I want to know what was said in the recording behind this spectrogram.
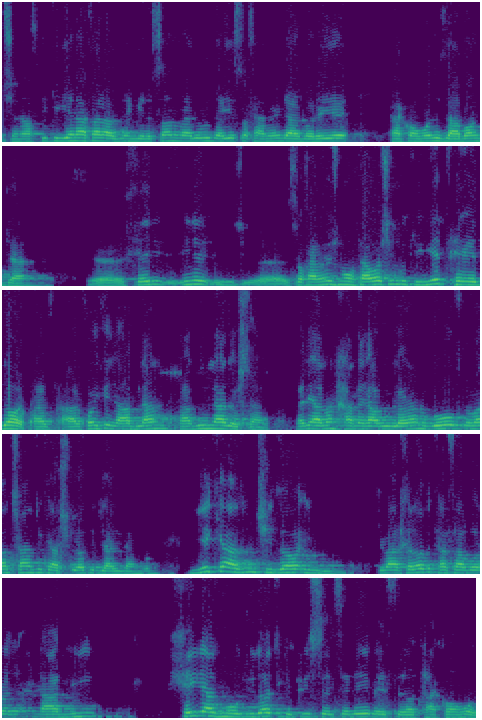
شناختی که یه نفر از انگلستان اومده بود و یه سخنرانی درباره تکامل زبان کرد. خیلی این سخنرانیش محتواش این بود که یه تعداد از حرفایی که قبلا قبول نداشتن ولی الان همه قبول دارن و گفت و بعد چند تا کشفیات جدیدن گفت. یکی از اون چیزها این بود که برخلاف تصور قبلی خیلی از موجوداتی که توی سلسله به اصطلاح تکامل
